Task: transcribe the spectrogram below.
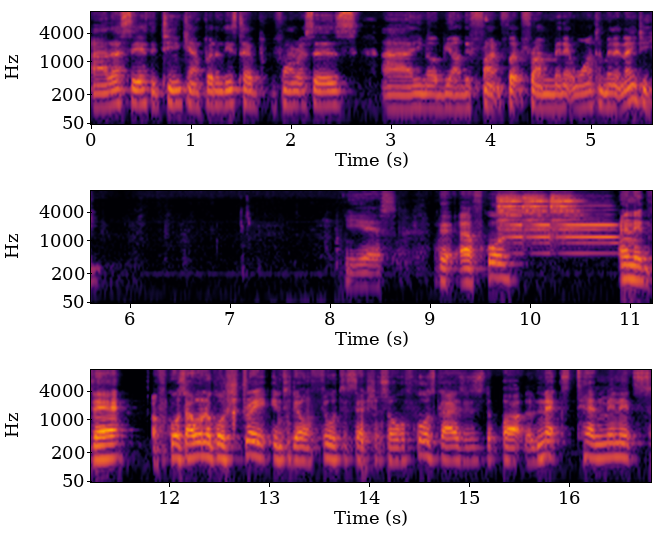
Uh, let's see if the team can put in these type of performances. Uh, you know, be on the front foot from minute one to minute ninety. Yes, of course, and it there. Of course, I want to go straight into the unfiltered section. So, of course, guys, this is the part. The next ten minutes,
